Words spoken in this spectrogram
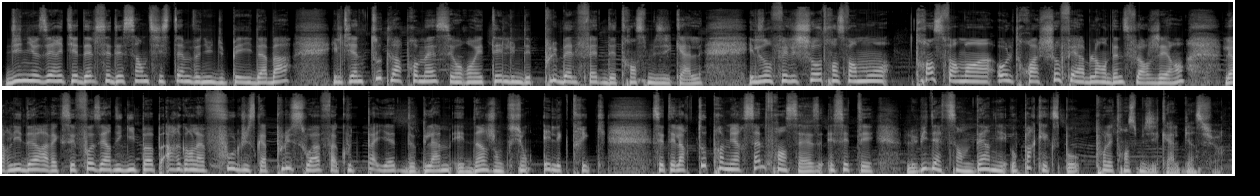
Dignes héritiers d'LCD Sound System venus du pays d'Abba, ils tiennent toutes leurs promesses et auront été l'une des plus belles fêtes des transmusicales. Ils ont fait le show transformant transformant un Hall 3 chauffé à blanc en dance floor géant. Leur leader avec ses faux airs d'Iggy Pop arguant la foule jusqu'à plus soif à coups de paillettes, de glam et d'injonctions électriques. C'était leur toute première scène française et c'était le 8 décembre dernier au Parc Expo pour les transmusicales bien sûr.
